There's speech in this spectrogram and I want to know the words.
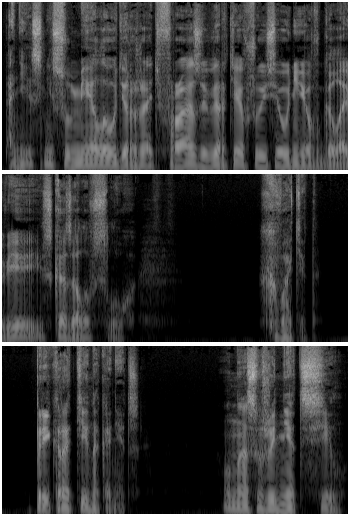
Анис не сумела удержать фразу, вертевшуюся у нее в голове, и сказала вслух. «Хватит. Прекрати, наконец. У нас уже нет сил.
